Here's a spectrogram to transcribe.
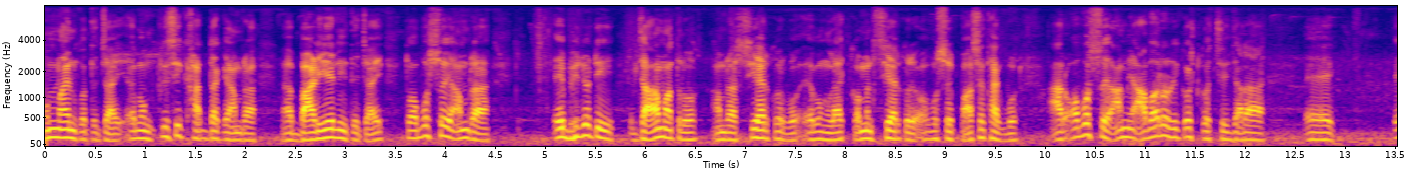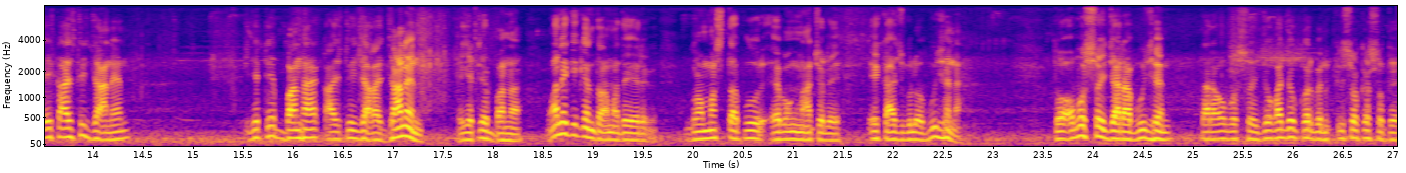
উন্নয়ন করতে চাই এবং কৃষি খাতটাকে আমরা বাড়িয়ে নিতে চাই। তো অবশ্যই আমরা এই ভিডিওটি যাওয়া মাত্র আমরা শেয়ার করব এবং লাইক কমেন্ট শেয়ার করে অবশ্যই পাশে থাকব। আর অবশ্যই আমি আবারও রিকোয়েস্ট করছি যারা এই কাজটি জানেন যে টেপ বাঁধা কাজটি যারা জানেন, এই যে টেপ বাঁধা, অনেকে কিন্তু আমাদের গমস্তাপুর এবং নাচলে এই কাজগুলো বুঝে না। তো অবশ্যই যারা বুঝেন, তারা অবশ্যই যোগাযোগ করবেন কৃষকের সাথে।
